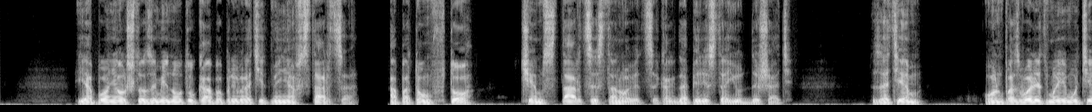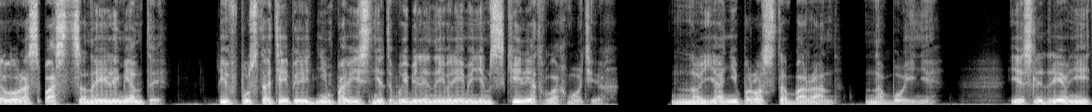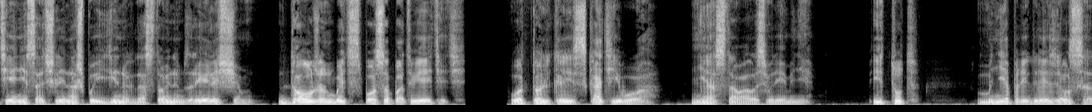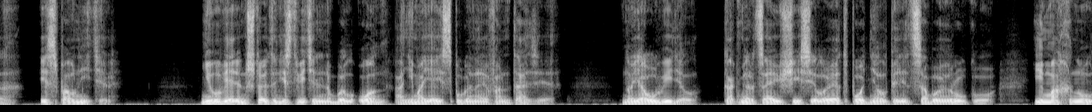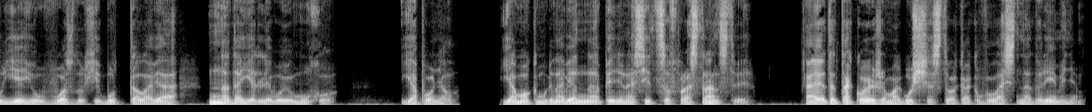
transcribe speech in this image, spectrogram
Я понял, что за минуту Капа превратит меня в старца, а потом в то, чем старцы становятся, когда перестают дышать. Затем он позволит моему телу распасться на элементы, и в пустоте перед ним повиснет выбеленный временем скелет в лохмотьях. Но я не просто баран на бойне. Если древние тени сочли наш поединок достойным зрелищем, должен быть способ ответить. Вот только искать его не оставалось времени. И тут мне пригрезился исполнитель. Не уверен, что это действительно был он, а не моя испуганная фантазия. Но я увидел, как мерцающий силуэт поднял перед собой руку и махнул ею в воздухе, будто ловя надоедливую муху. Я понял. Я мог мгновенно переноситься в пространстве. А это такое же могущество, как власть над временем.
